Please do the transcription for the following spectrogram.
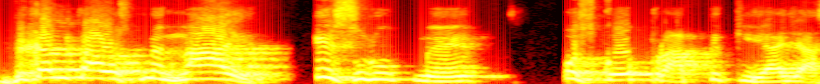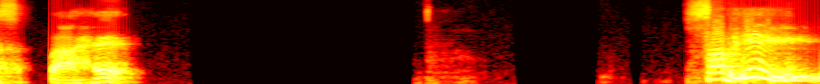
विकलता उसमें ना आए, इस रूप में उसको प्राप्त किया जा सकता है। सभी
